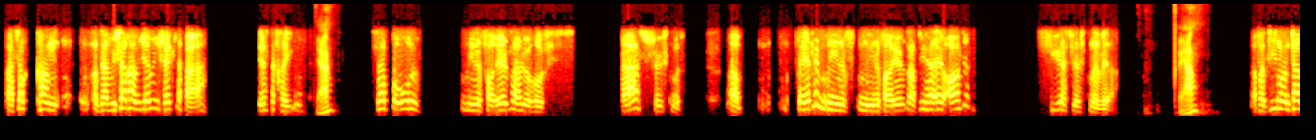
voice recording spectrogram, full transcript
Og så kom, og da vi så kom hjem i 46, efter krigen, Ja. så boede mine forældre jo hos deres søskende. Og begge mine, mine forældre, de havde også fire søskende hver. Ja. Og fordi man så,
